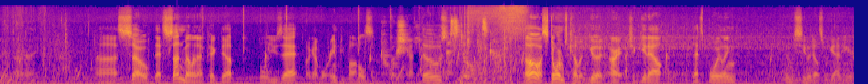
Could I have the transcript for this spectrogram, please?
All right. Uh, so that sun melon I picked up, we'll use that. I got more empty bottles. Oh, got those. A storm is coming. Oh, a storm's coming. Good. All right. I should get out. That's boiling. Let me see what else we got here.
